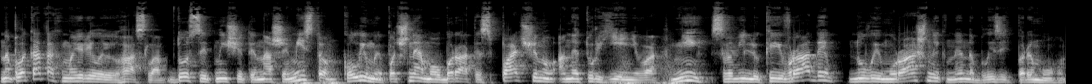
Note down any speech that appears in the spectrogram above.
На плакатах майоріли гасла досить нищити наше місто. Коли ми почнемо обирати спадщину, а не Тургенєва. Ні, свавіллю Київради, новий мурашник не наблизить перемогу.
